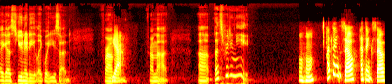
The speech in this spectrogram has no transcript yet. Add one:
I guess unity, like what you said, from Yeah. from that. Uh, that's pretty neat. Mm-hmm. I think so. I think so.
